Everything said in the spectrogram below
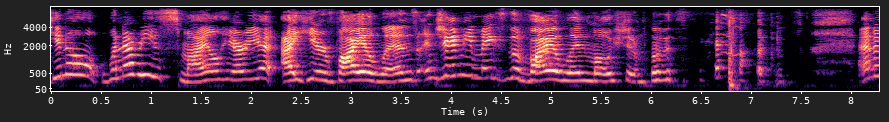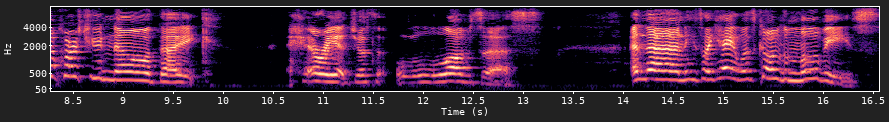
you know, whenever you smile, Harriet, I hear violins. And Jamie makes the violin motion with his hands. And of course, you know, like, Harriet just loves this. And then he's like, hey, let's go to the movies.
